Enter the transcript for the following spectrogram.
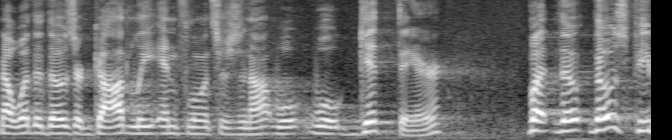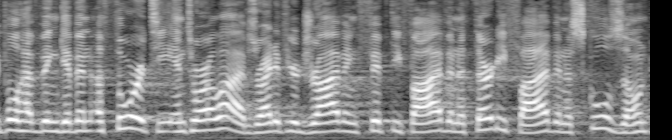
Now, whether those are godly influencers or not, we'll, we'll get there. But th- those people have been given authority into our lives, right? If you're driving 55 and a 35 in a school zone,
